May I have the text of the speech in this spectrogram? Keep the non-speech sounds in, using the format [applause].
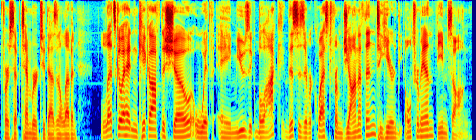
for September 2011. Let's go ahead and kick off the show with a music block. This is a request from Jonathan to hear the Ultraman theme song.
